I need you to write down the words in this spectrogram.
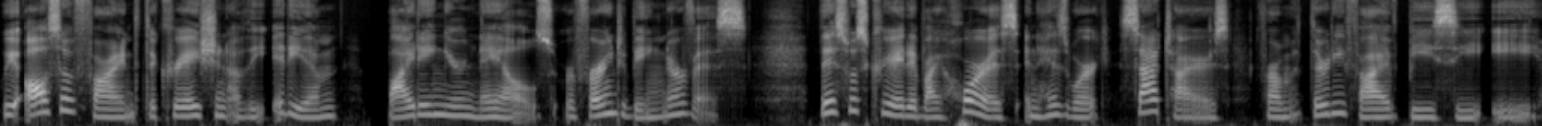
we also find the creation of the idiom biting your nails, referring to being nervous. This was created by Horace in his work Satires from 35 BCE.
